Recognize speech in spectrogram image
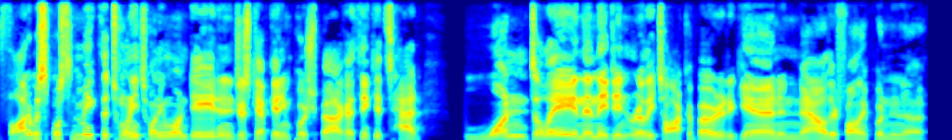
thought it was supposed to make the 2021 date, and it just kept getting pushed back. I think it's had one delay, and then they didn't really talk about it again, and now they're finally putting in a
